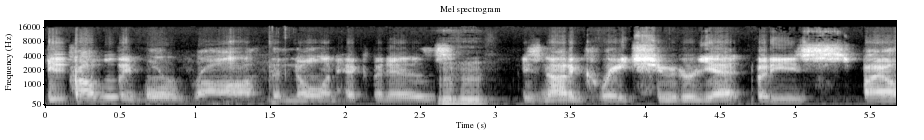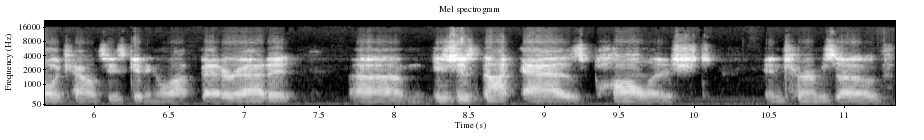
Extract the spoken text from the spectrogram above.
he's probably more raw than Nolan Hickman is. Mm-hmm. He's not a great shooter yet, but he's by all accounts he's getting a lot better at it. Um, he's just not as polished in terms of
